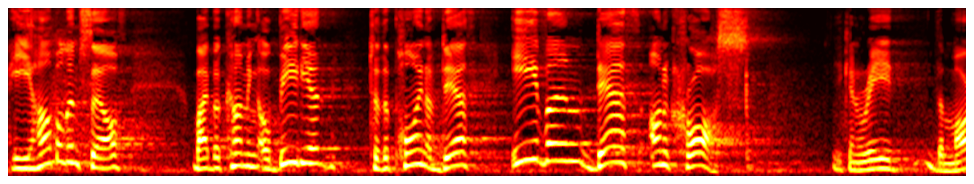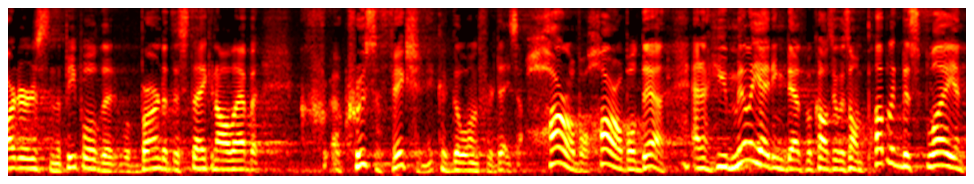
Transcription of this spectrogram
he humbled himself by becoming obedient to the point of death, even death on a cross. You can read the martyrs and the people that were burned at the stake and all that, but a crucifixion, it could go on for days. A horrible, horrible death and a humiliating death because it was on public display. And,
